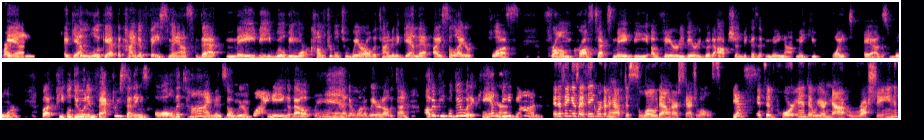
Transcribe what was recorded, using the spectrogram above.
Right. And again, look at the kind of face mask that maybe will be more comfortable to wear all the time. And again, that Isolator Plus from Crosstex may be a very, very good option because it may not make you quite as warm. But people do it in factory settings all the time. And so we're whining about, eh, I don't want to wear it all the time. Other people do it. It can Yeah. be done. And the thing is, I think we're going to have to slow down our schedules. Yes. It's important that we are not rushing.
